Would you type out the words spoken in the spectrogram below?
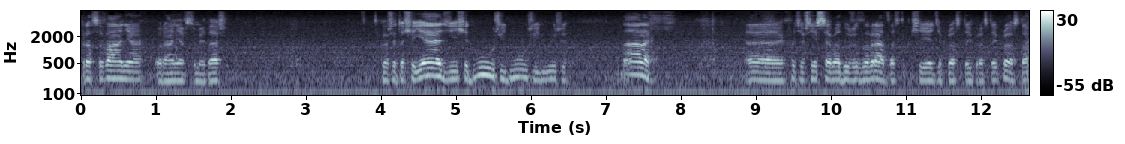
prasowania, orania w sumie też. Tylko, że to się jedzie i się dłuży, dłuży, dłuży. No ale e, chociaż nie trzeba dużo zawracać, tylko się jedzie prosto i prosto i prosto.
